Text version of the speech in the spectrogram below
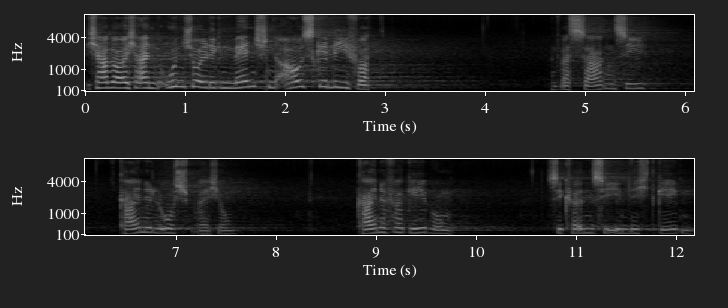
Ich habe euch einen unschuldigen Menschen ausgeliefert. Und was sagen Sie? Keine Lossprechung, keine Vergebung. Sie können sie ihm nicht geben.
